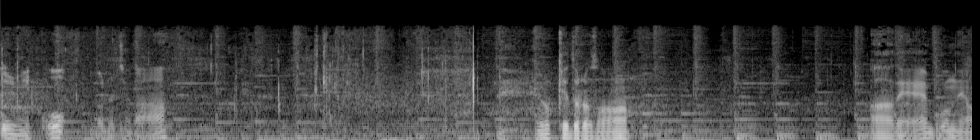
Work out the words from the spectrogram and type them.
물고임이 있고 이거를 제가 네, 이렇게 들어서 아, 네, 무겁네요.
